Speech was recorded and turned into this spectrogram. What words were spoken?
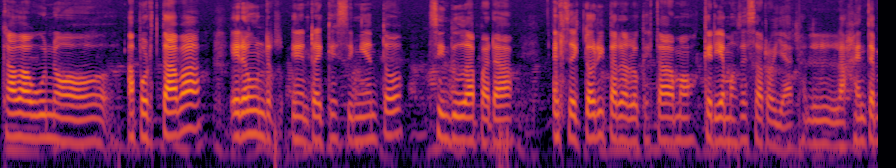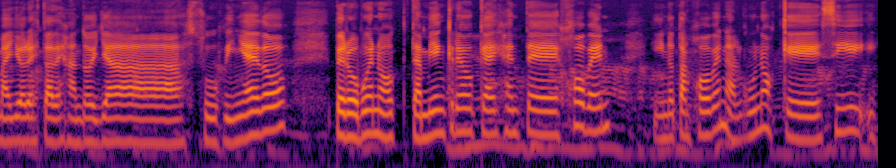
cada uno aportaba era un enriquecimiento sin duda para el sector y para lo que estábamos queríamos desarrollar. La gente mayor está dejando ya sus viñedos, pero bueno, también creo que hay gente joven y no tan joven, algunos que sí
